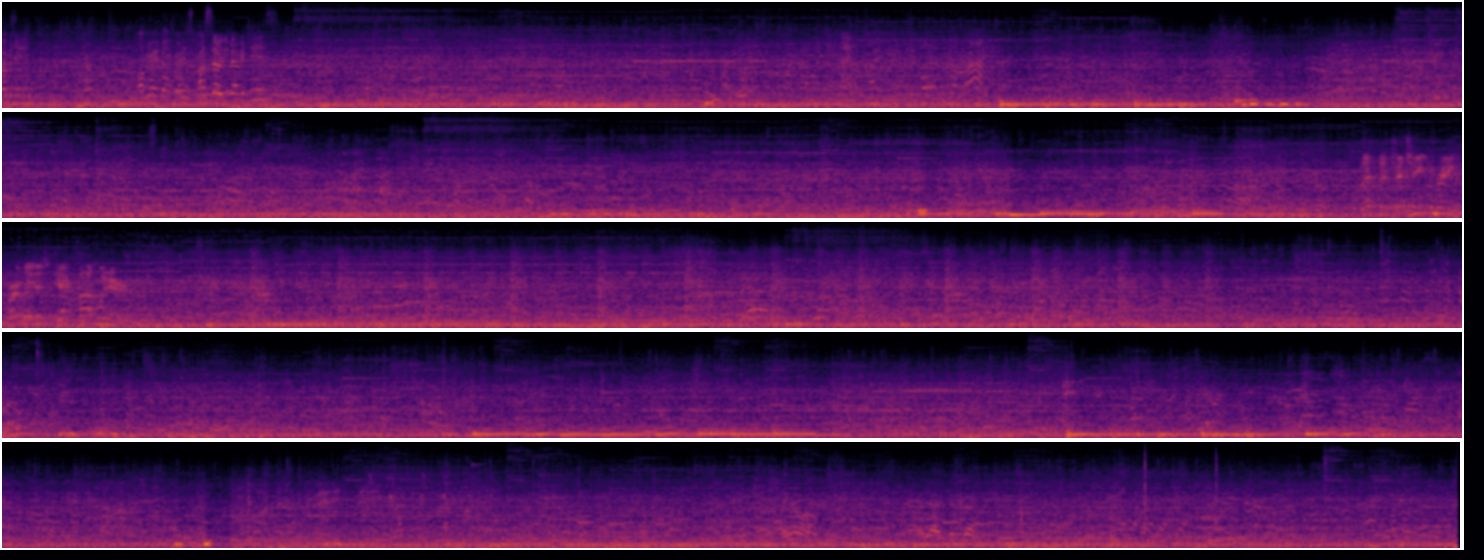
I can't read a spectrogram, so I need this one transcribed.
Rub it in. Yep. I'll be right back, guys. You beverages? Let the cha-ching ring for our latest jackpot winner.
